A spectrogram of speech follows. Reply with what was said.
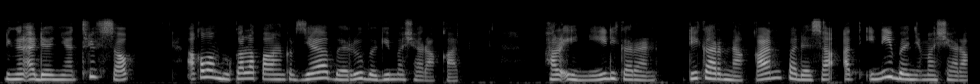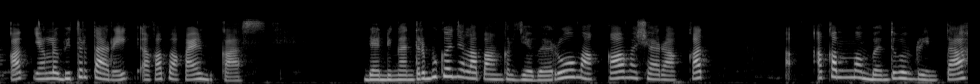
dengan adanya thrift shop akan membuka lapangan kerja baru bagi masyarakat. Hal ini dikarenakan pada saat ini banyak masyarakat yang lebih tertarik akan pakaian bekas. Dan dengan terbukanya lapangan kerja baru, maka masyarakat akan membantu pemerintah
